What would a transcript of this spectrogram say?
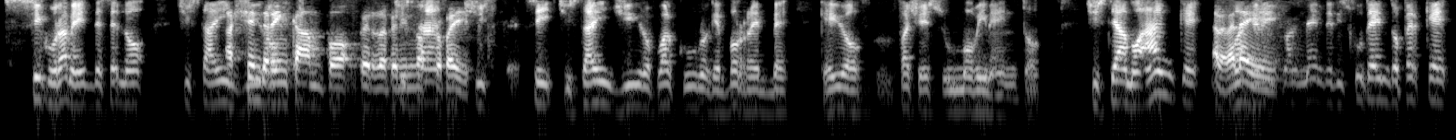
Sicuramente, se no ci sta in a scendere giro, in campo per, per il sta, nostro paese. Ci, sì, ci sta in giro qualcuno che vorrebbe che io facessi un movimento. Ci stiamo anche allora, lei... eventualmente discutendo perché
